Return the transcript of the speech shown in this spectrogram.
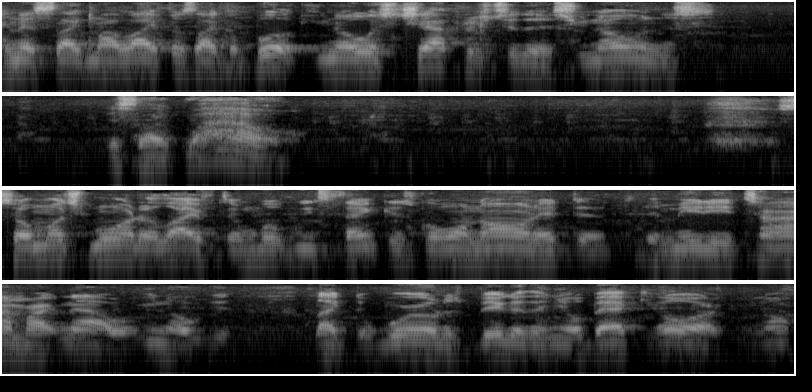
And it's like my life is like a book, you know. It's chapters to this, you know, and it's it's like, wow, so much more to life than what we think is going on at the immediate time right now. You know, like the world is bigger than your backyard, you know.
